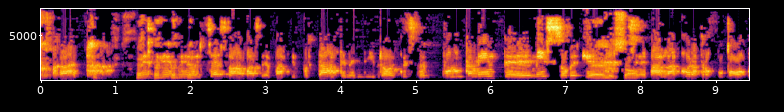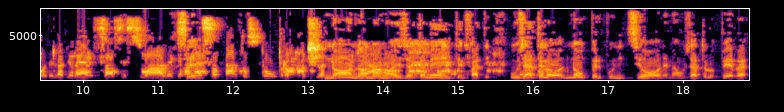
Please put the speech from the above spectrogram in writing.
Esatto, perché vero, il sesso è una parte, parte importante nel libro e questo è volutamente messo perché Eh, so. se ne parla ancora troppo poco della violenza sessuale, che Sì. non è soltanto stupro. No, no, no, no, esattamente. Infatti, usatelo non per punizione, ma usatelo per,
